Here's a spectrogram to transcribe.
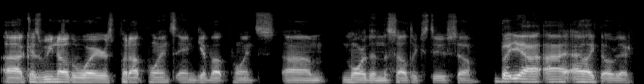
because uh, we know the Warriors put up points and give up points um, more than the Celtics do. So, but yeah, I, I like the over there.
